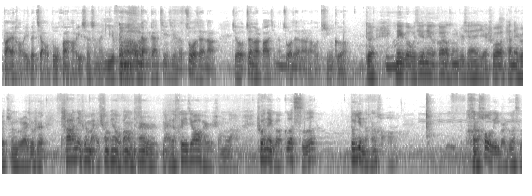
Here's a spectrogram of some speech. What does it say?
摆好一个角度，换好一身什么衣服，然后干干净净的坐在那儿，就正儿八经的坐在那儿，然后听歌。对，那个我记得那个高晓松之前也说，他那时候听歌就是他那时候买的唱片，我忘了他是买的黑胶还是什么了，说那个歌词都印得很好，很厚的一本歌词，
